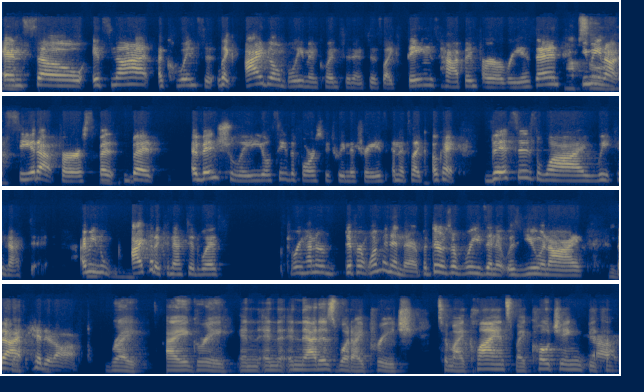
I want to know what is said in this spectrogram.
And so it's not a coincidence. Like I don't believe in coincidences. Like things happen for a reason. You may not see it at first, but but eventually you'll see the forest between the trees and it's like, okay, this is why we connected. I mean, Mhm. I could have connected with 300 different women in there, but there's a reason it was you and I that hit it off. Right. I agree. And and and that is what I preach to my clients, my coaching because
